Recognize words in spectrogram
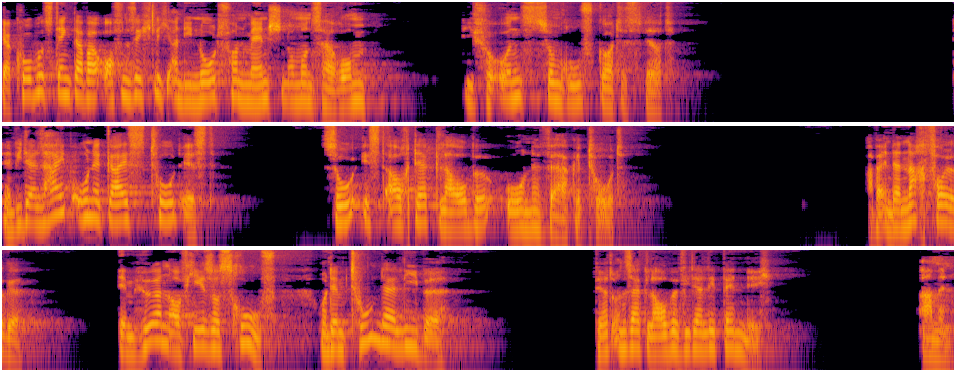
Jakobus denkt aber offensichtlich an die Not von Menschen um uns herum, die für uns zum Ruf Gottes wird. Denn wie der Leib ohne Geist tot ist, so ist auch der Glaube ohne Werke tot. Aber in der Nachfolge, im Hören auf Jesus Ruf und im Tun der Liebe wird unser Glaube wieder lebendig. Amen.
